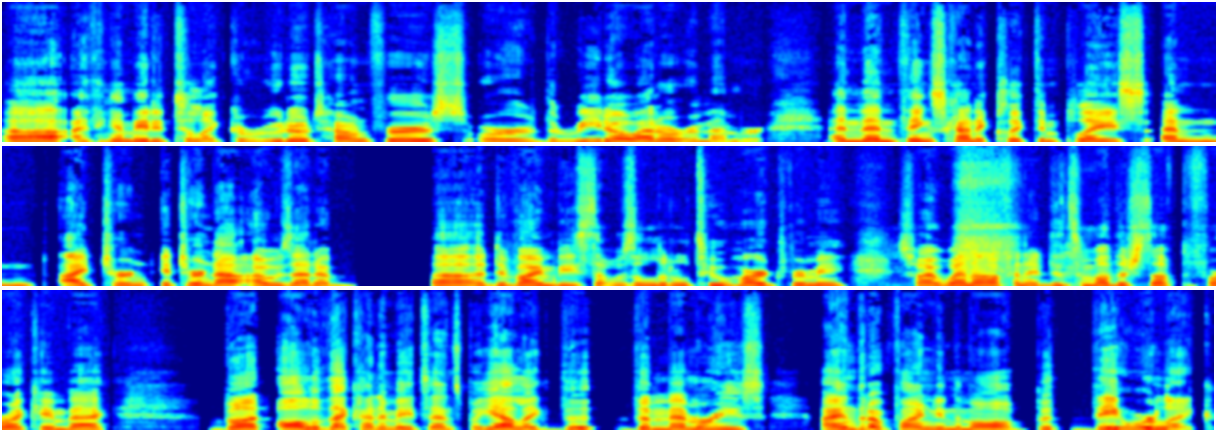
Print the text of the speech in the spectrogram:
uh I think I made it to like Gerudo town first or the Rito, I don't remember. And then things kind of clicked in place and I turned it turned out I was at a uh, a divine beast that was a little too hard for me. So I went off and I did some other stuff before I came back. But all of that kind of made sense. But yeah, like the the memories, I ended up finding them all, but they were like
